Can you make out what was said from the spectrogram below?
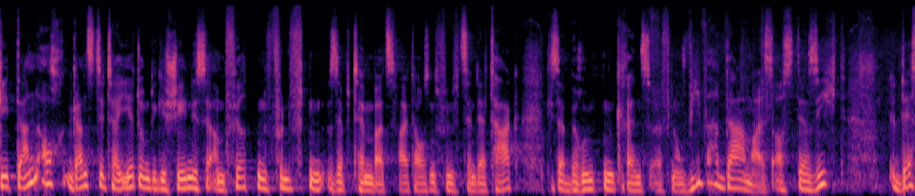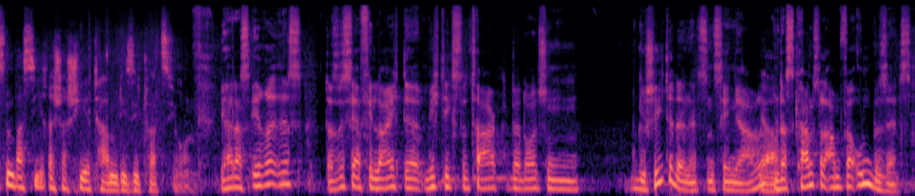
Geht dann auch ganz detailliert um die Geschehnisse am 4. 5. September 2015, der Tag dieser berühmten Grenzöffnung. Wie war damals aus der Sicht dessen, was Sie recherchiert haben, die Situation? Ja, das Irre ist, das ist ja vielleicht der wichtigste Tag der deutschen Geschichte der letzten zehn Jahre. Ja. Und das Kanzleramt war unbesetzt.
